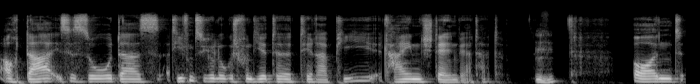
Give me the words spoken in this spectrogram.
Auch da ist es so, dass tiefenpsychologisch fundierte Therapie keinen Stellenwert hat. Mhm. Und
